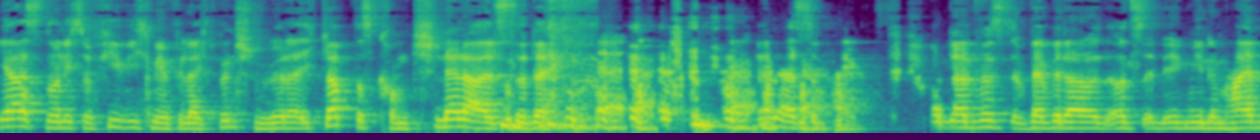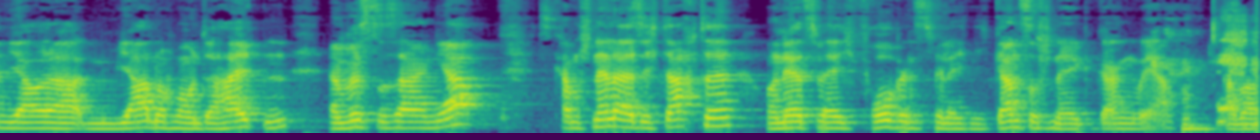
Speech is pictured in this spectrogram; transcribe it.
ja, ist noch nicht so viel, wie ich mir vielleicht wünschen würde. Ich glaube, das kommt schneller als du denkst. schneller als du denkst. Und dann wirst du, wenn wir da uns in irgendwie einem halben Jahr oder einem Jahr nochmal unterhalten, dann wirst du sagen, ja, es kam schneller als ich dachte. Und jetzt wäre ich froh, wenn es vielleicht nicht ganz so schnell gegangen wäre. Aber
